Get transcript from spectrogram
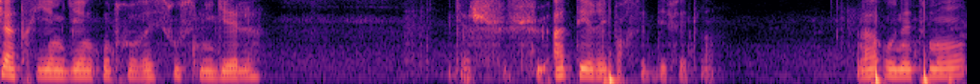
Quatrième game contre Ressus Miguel. Je, suis atterré par cette défaite là. Là honnêtement,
